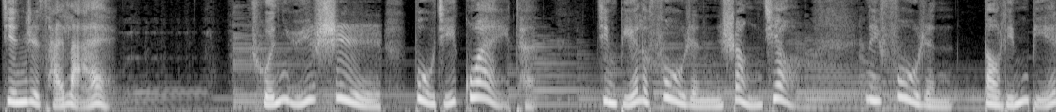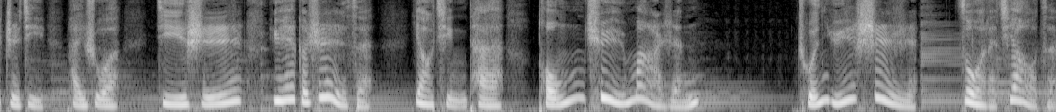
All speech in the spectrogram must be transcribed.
今日才来。”淳于氏不及怪他，竟别了妇人上轿。那妇人到临别之际，还说几时约个日子，要请他同去骂人。淳于氏坐了轿子，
